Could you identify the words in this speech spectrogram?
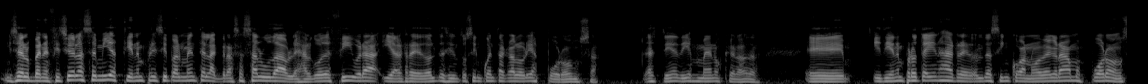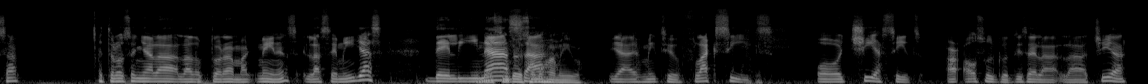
Dice, los beneficios de las semillas tienen principalmente las grasas saludables, algo de fibra y alrededor de 150 calorías por onza. Eh, Tiene 10 menos que la otra. Eh, y tienen proteínas alrededor de 5 a 9 gramos por onza. Esto lo señala la doctora McManus. Las semillas de linaza. somos amigos. Yeah, me too. Flax seeds o chia seeds are also good. Dice la, la chia.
